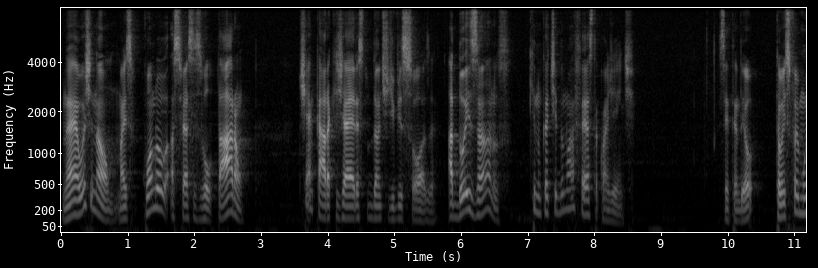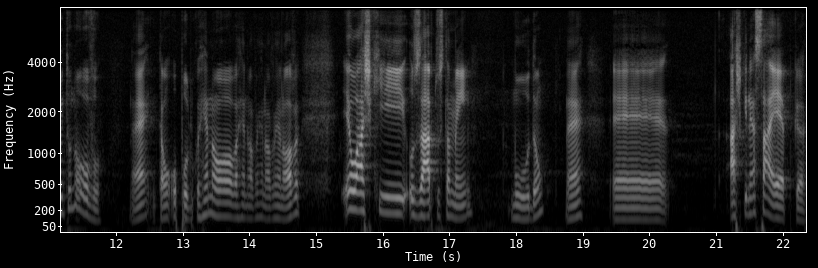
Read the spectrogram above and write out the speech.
né? Hoje não, mas quando as festas voltaram, Tinha cara que já era estudante de Viçosa há dois anos que nunca tinha ido numa festa com a gente. Você entendeu? Então isso foi muito novo. Né? Então o público renova, renova, renova, renova. Eu acho que os hábitos também mudam. Né? É... Acho que nessa época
